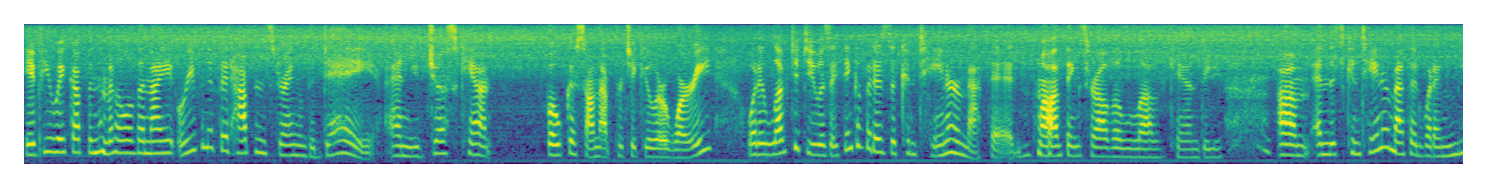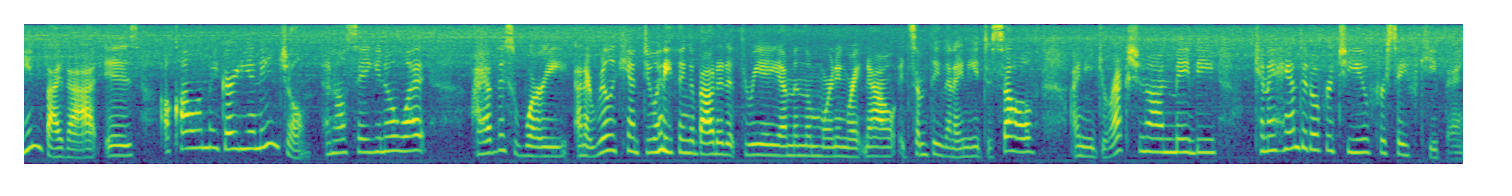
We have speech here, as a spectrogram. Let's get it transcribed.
if you wake up in the middle of the night, or even if it happens during the day and you just can't focus on that particular worry, what I love to do is I think of it as a container method. Aw, thanks for all the love, Candy. Um, and this container method, what I mean by that is I'll call on my guardian angel and I'll say, you know what? I have this worry and I really can't do anything about it at 3 a.m. in the morning right now. It's something that I need to solve. I need direction on maybe. Can I hand it over to you for safekeeping?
